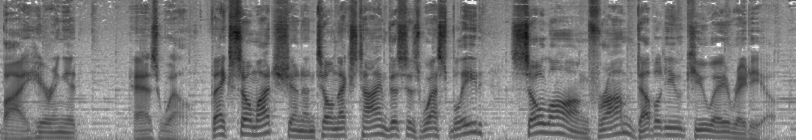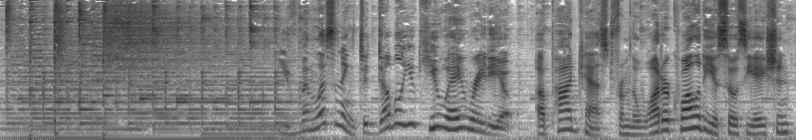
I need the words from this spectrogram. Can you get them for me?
by hearing it as well. Thanks so much, and until next time, this is Wes Bleed. So long from WQA Radio. You've been listening to WQA Radio, a podcast from the Water Quality Association,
